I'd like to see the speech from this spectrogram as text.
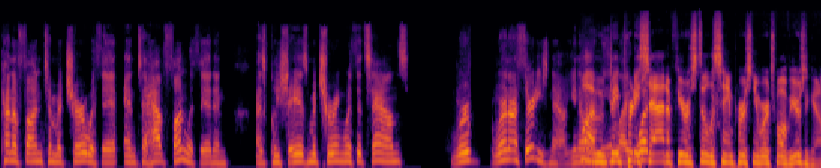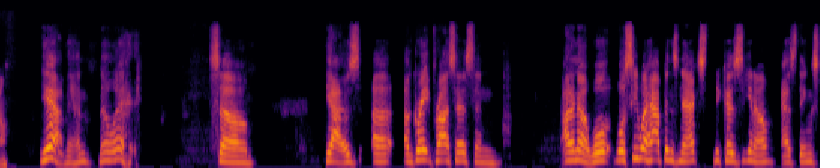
kind of fun to mature with it and to have fun with it and as cliche as maturing with it sounds we're we're in our 30s now you know well it would mean? be like, pretty what, sad if you were still the same person you were 12 years ago. Yeah man no way. So yeah it was a, a great process and i don't know. We'll we'll see what happens next because you know as things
